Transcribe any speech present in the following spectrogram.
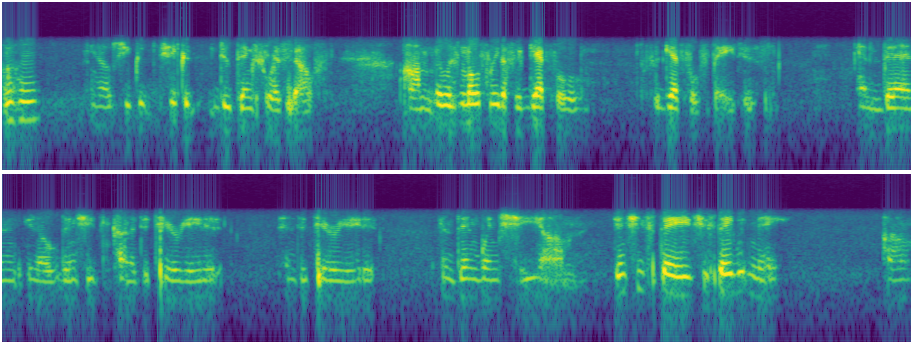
Um, Mhm. You know, she could she could do things for herself. Um, it was mostly the forgetful, forgetful stages, and then you know, then she kind of deteriorated and deteriorated, and then when she um, then she stayed, she stayed with me. Um,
